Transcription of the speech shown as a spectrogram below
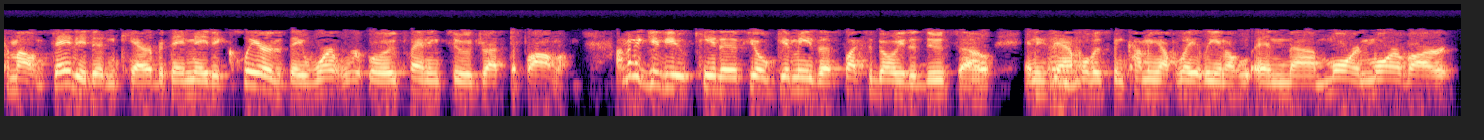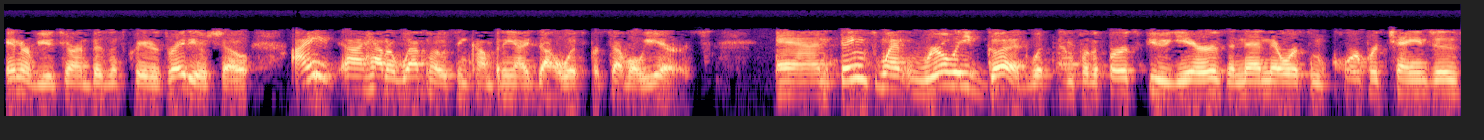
come out and say they didn't care, but they made it clear that they weren't really planning to address the problem. I'm going to give you, Kita, if you'll give me the flexibility to do so, an mm-hmm. example that's been coming up lately in, a, in uh, more and more of our interviews here on Business Creators Radio Show. I uh, had a web hosting company I dealt with for several years. And things went really good with them for the first few years, and then there were some corporate changes,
